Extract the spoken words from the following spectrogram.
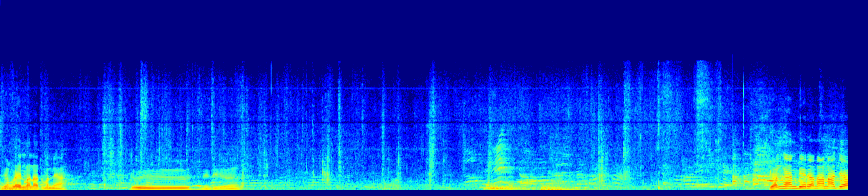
Yang lain mana temennya? Duh, ini dia. Jangan biar anak-anak aja.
